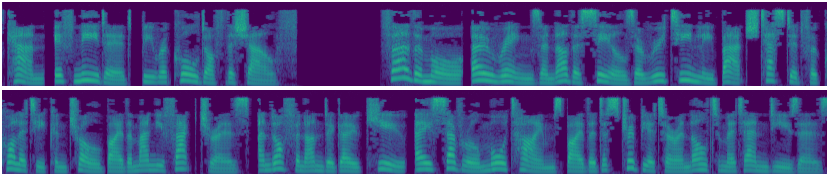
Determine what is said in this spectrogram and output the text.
can, if needed, be recalled off the shelf. Furthermore, O-rings and other seals are routinely batch tested for quality control by the manufacturers, and often undergo Q.A. several more times by the distributor and ultimate end users.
